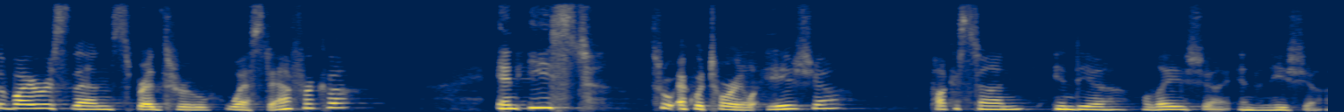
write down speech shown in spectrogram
The virus then spread through West Africa and east through equatorial Asia, Pakistan, India, Malaysia, Indonesia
